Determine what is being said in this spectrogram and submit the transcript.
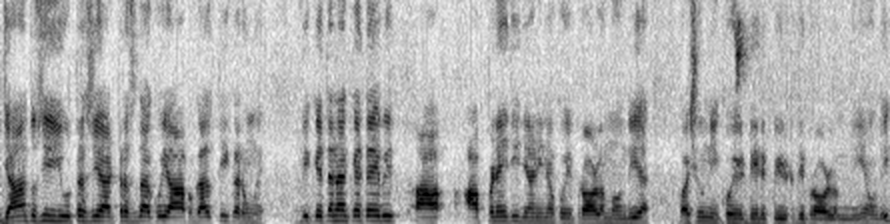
ਜਾਂ ਤੁਸੀਂ ਯੂਟਰਸ ਜਾਂ ਐਟਰਸ ਦਾ ਕੋਈ ਆਪ ਗਲਤੀ ਕਰੋਗੇ ਵੀ ਕਿਤੇ ਨਾ ਕਿਤੇ ਵੀ ਆਪਣੇ ਹੀ ਜਾਣੀ ਨਾ ਕੋਈ ਪ੍ਰੋਬਲਮ ਆਉਂਦੀ ਹੈ ਪਸ਼ੂ ਨਹੀਂ ਕੋਈ ਏਡੀ ਰਿਪੀਟ ਦੀ ਪ੍ਰੋਬਲਮ ਨਹੀਂ ਆਉਂਦੀ।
